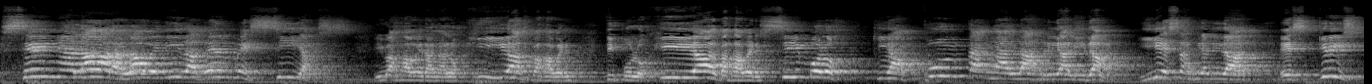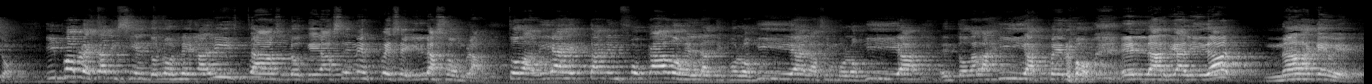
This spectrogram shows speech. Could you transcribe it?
señalar a la venida del Mesías. Y vas a ver analogías, vas a ver tipologías, vas a ver símbolos que apuntan a la realidad. Y esa realidad es Cristo. Y Pablo está diciendo, los legalistas lo que hacen es perseguir la sombra. Todavía están enfocados en la tipología, en la simbología, en todas las guías, pero en la realidad nada que ver.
